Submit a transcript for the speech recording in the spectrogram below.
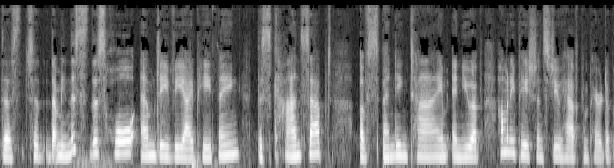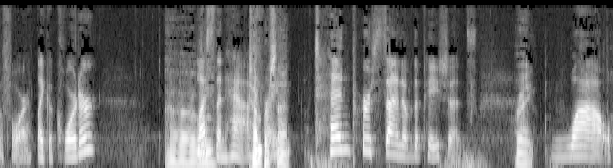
this? To I mean, this this whole MD VIP thing, this concept of spending time, and you have how many patients do you have compared to before? Like a quarter? Um, Less than half. Ten percent. Ten percent of the patients. Right. Wow.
